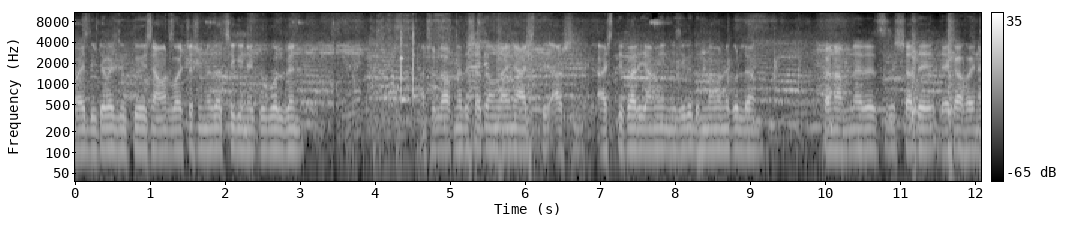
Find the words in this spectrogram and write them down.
ভাই দুইটা ভাই যুক্ত হয়েছে, আমার বয়সটা শুনে যাচ্ছে কিনা একটু বলবেন। আসলে আপনাদের সাথে অনলাইনে আসতে, আস- আসতে পারি, আমি নিজেকে ধন্য মনে করলাম। কারণ আপনাদের সাথে দেখা হয় না,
